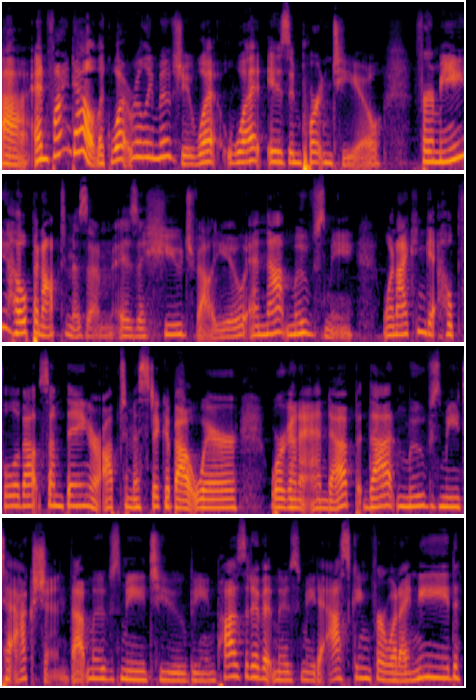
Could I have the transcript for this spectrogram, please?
uh, and find out like what really moves you what what is important to you. For me hope and optimism is a huge value and that moves me. When i can get hopeful about something or optimistic about where we're going to end up that moves me to action. That moves me to being positive. It moves me to asking for what i need.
